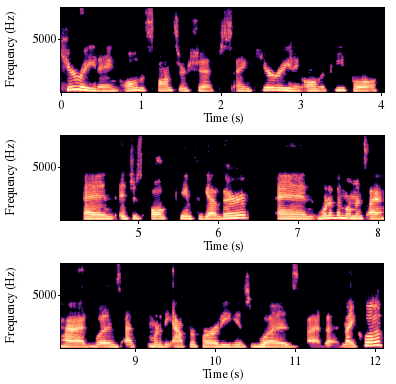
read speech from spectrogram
curating all the sponsorships and curating all the people. And it just all came together and one of the moments I had was at one of the after parties was at a nightclub.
